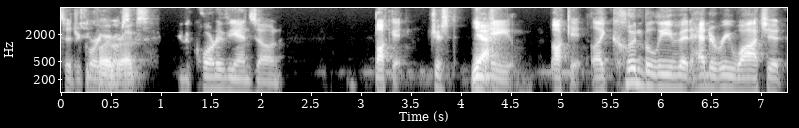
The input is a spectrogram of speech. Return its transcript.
to JaCorey Brooks, Brooks, in the corner of the end zone, bucket, just yeah. a bucket. Like couldn't believe it. Had to rewatch it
